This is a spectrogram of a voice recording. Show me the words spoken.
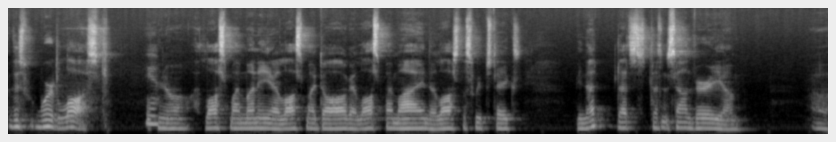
this word lost, Yeah. you know, I lost my money, I lost my dog, I lost my mind, I lost the sweepstakes. I mean, that that's, doesn't sound very um, uh,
